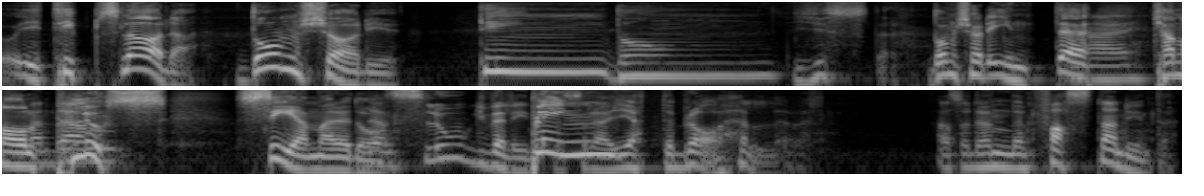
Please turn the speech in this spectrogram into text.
Och I Tipslördag, de körde ju ding dong. Just det. De körde inte Nej. Kanal den- Plus senare då. Den slog väl inte Pling! sådär jättebra heller? Alltså den, den fastnade ju inte.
